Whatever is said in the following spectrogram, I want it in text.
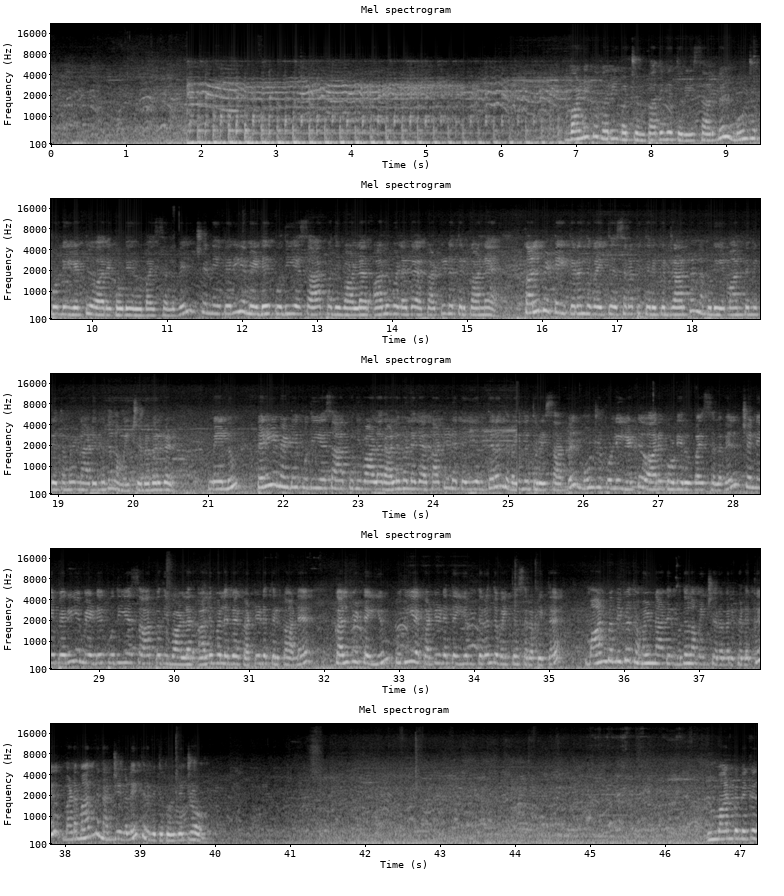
வணிக வரி மற்றும் பதிவுத்துறை சார்பில் மூன்று புள்ளி எட்டு ஆறு கோடி ரூபாய் செலவில் சென்னை பெரியமேடு புதிய சார் பதிவாளர் அலுவலக கட்டிடத்திற்கான கல்வெட்டை திறந்து வைத்து சிறப்பித்திருக்கின்றார்கள் நம்முடைய மாண்புமிகு தமிழ்நாடு முதலமைச்சர் அவர்கள். மேலும் பெரியமேடு புதிய சார் பதிவாளர் அலுவலக கட்டிடத்தையும் திறந்து வைத்துறை சார்பில் மூன்று புள்ளி எட்டு ஆறு கோடி ரூபாய் செலவில் சென்னை பெரியமேடு புதிய சார் பதிவாளர் அலுவலக கட்டிடத்திற்கான கல்வெட்டையும் புதிய கட்டிடத்தையும் திறந்து வைத்து சிறப்பித்த மாண்புமிகு தமிழ்நாடு முதலமைச்சர் அவர்களுக்கு மனமார்ந்த நன்றிகளை தெரிவித்துக் கொள்கின்றோம். மாண்புமிகு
